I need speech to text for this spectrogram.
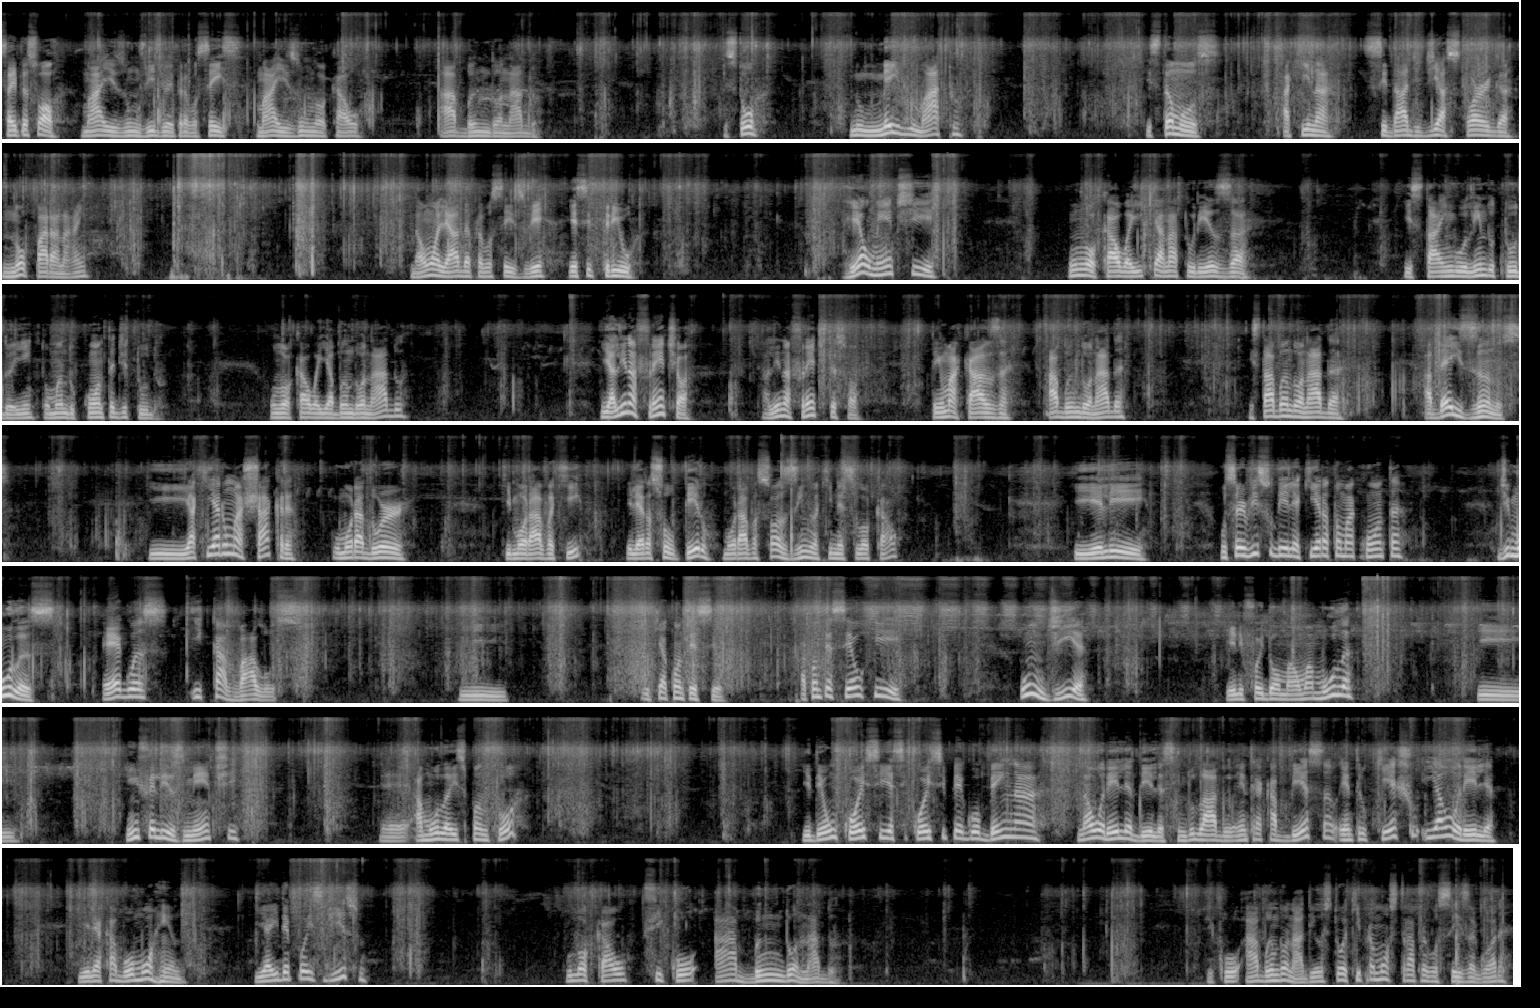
Isso aí, pessoal. Mais um vídeo aí para vocês. Mais um local abandonado. Estou no meio do mato. Estamos aqui na cidade de Astorga, no Paraná. Hein? Dá uma olhada para vocês ver esse trio. Realmente um local aí que a natureza está engolindo tudo aí, hein? tomando conta de tudo. Um local aí abandonado. E ali na frente, ó, ali na frente, pessoal, tem uma casa abandonada. Está abandonada há 10 anos. E aqui era uma chácara. O morador que morava aqui, ele era solteiro, morava sozinho aqui nesse local. E ele o serviço dele aqui era tomar conta de mulas, éguas e cavalos. E o que aconteceu? Aconteceu que um dia ele foi domar uma mula e infelizmente é, a mula espantou e deu um coice e esse coice pegou bem na, na orelha dele, assim, do lado, entre a cabeça, entre o queixo e a orelha. E ele acabou morrendo. E aí depois disso, o local ficou abandonado. Ficou abandonado. E eu estou aqui para mostrar para vocês agora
